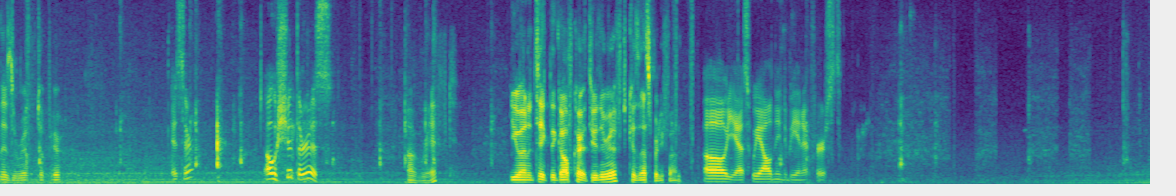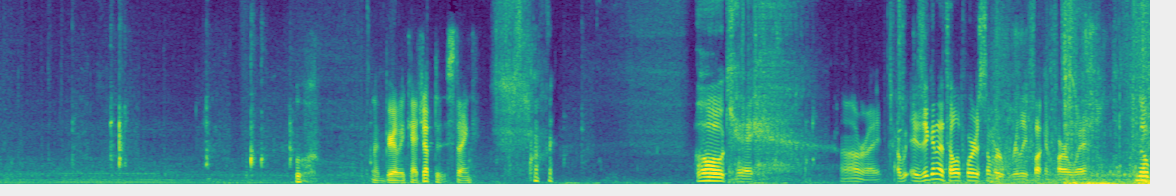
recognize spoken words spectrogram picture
There's a rift up here. Is there? Oh shit, there is. A rift? You want to take the golf cart through the rift? Because that's pretty fun. Oh yes, we all need to be in it first. Ooh, I barely catch up to this thing. Okay. All right. Are we, is it gonna teleport us somewhere really fucking far away? Nope.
